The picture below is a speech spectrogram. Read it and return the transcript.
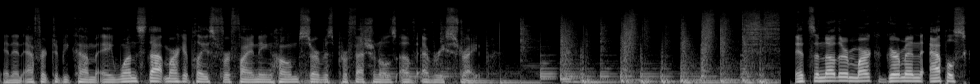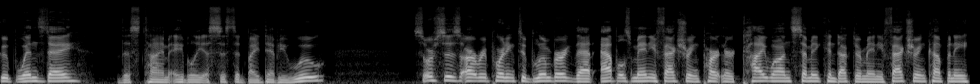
in an effort to become a one stop marketplace for finding home service professionals of every stripe. It's another Mark Gurman Apple Scoop Wednesday, this time ably assisted by Debbie Wu. Sources are reporting to Bloomberg that Apple's manufacturing partner, Taiwan Semiconductor Manufacturing Company,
